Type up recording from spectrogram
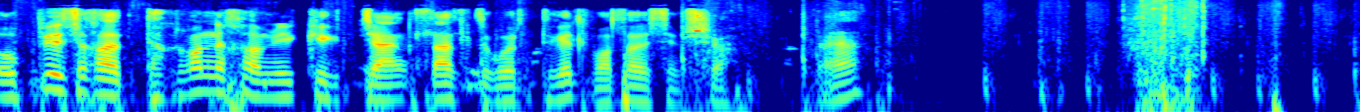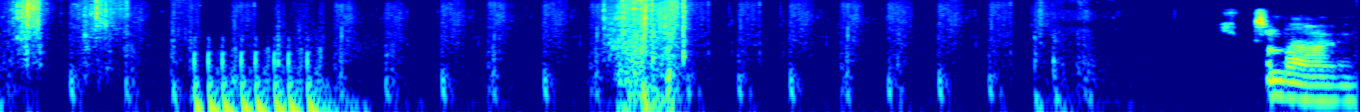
OBS-ийнхаа тохиргооныхоо микийг жанглаад зүгээр тэгэл болоо юм шүү. Аа? Хитсэн байгаа юм.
